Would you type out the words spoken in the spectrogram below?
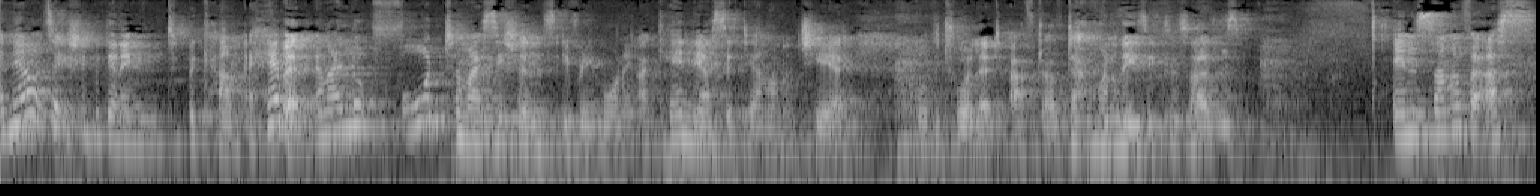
And now it's actually beginning to become a habit, and I look forward to my sessions every morning. I can now sit down on a chair or the toilet after I've done one of these exercises. And some of us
